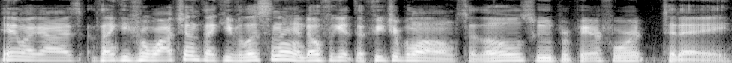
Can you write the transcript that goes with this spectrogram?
anyway, guys, thank you for watching. Thank you for listening. And don't forget, the future belongs to those who prepare for it today.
